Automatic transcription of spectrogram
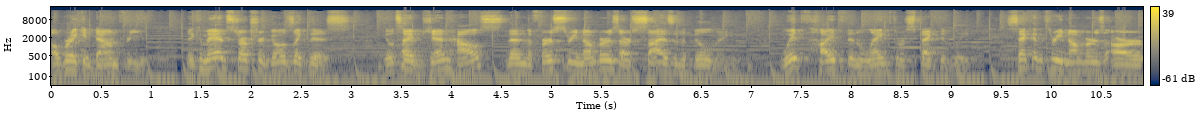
I'll break it down for you. The command structure goes like this. You'll type gen house, then the first three numbers are size of the building, width, height, and length respectively. Second three numbers are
